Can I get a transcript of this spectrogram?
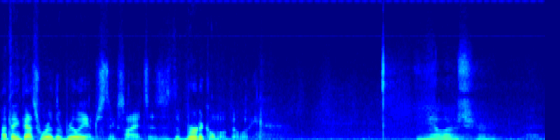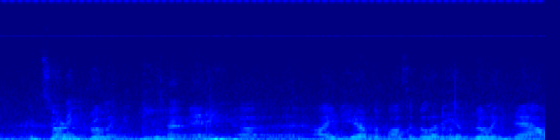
I think that's where the really interesting science is, is the vertical mobility. Yellow shirt. Concerning drilling, do you have any uh, idea of the possibility of drilling down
